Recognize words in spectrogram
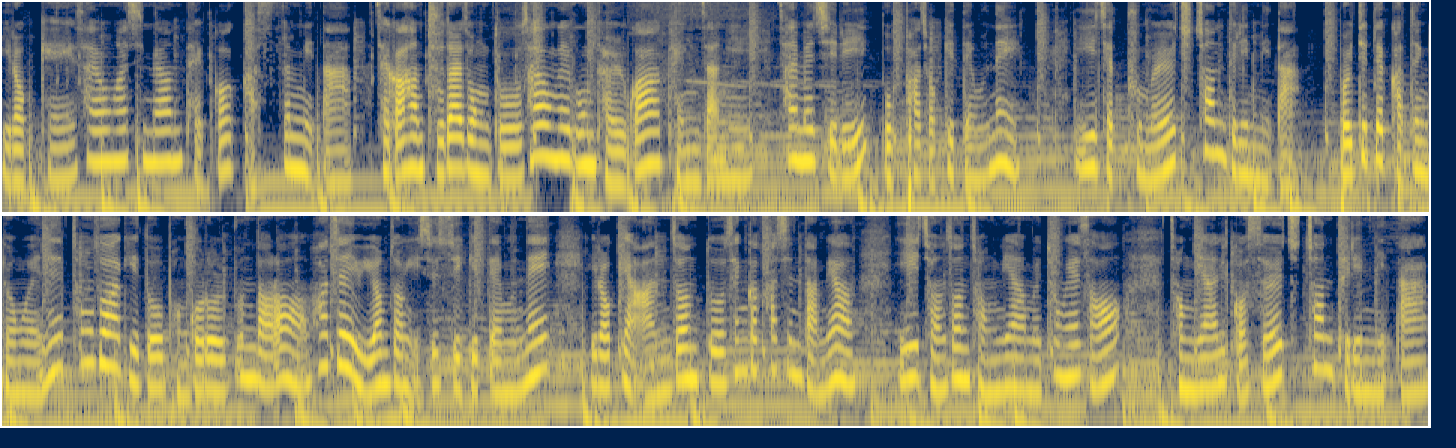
이렇게 사용하시면 될 것 같습니다. 제가 한 두 달 정도 사용해 본 결과 굉장히 삶의 질이 높아졌기 때문에 이 제품을 추천드립니다. 멀티탭 같은 경우에는 청소하기도 번거로울 뿐더러 화재 위험성이 있을 수 있기 때문에 이렇게 안전도 생각하신다면 이 전선 정리함을 통해서 정리할 것을 추천드립니다.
